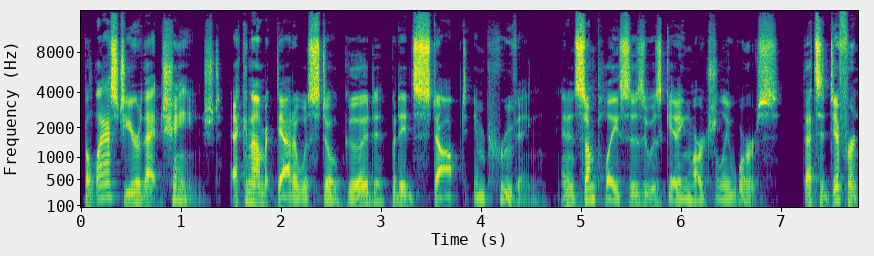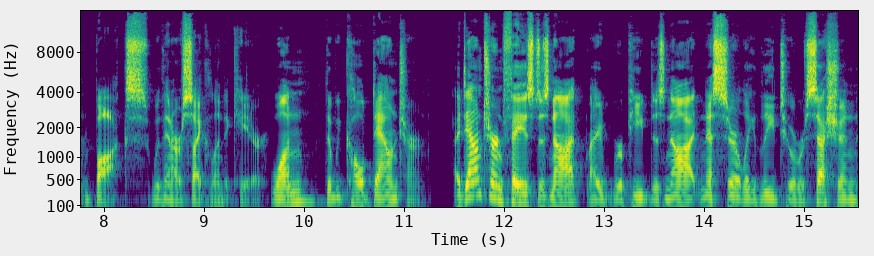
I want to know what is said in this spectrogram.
But last year, that changed. Economic data was still good, but it stopped improving, and in some places, it was getting marginally worse. That's a different box within our cycle indicator, one that we call downturn. A downturn phase does not, I repeat, does not necessarily lead to a recession,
